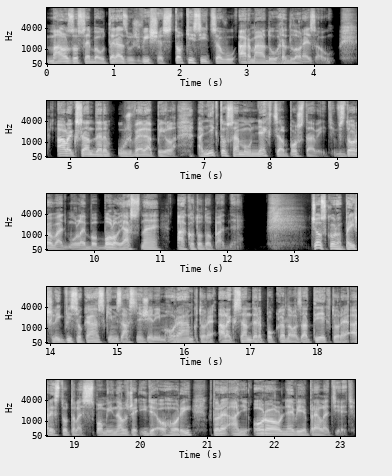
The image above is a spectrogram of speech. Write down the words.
mal so sebou teraz už vyše 100 tisícovú armádu hrdlorezov. Alexander už veľa pil a nikto sa mu nechcel postaviť, vzdorovať mu, lebo bolo jasné, ako to dopadne. Čo skoro prišli k vysokánskym zasneženým horám, ktoré Alexander pokladal za tie, ktoré Aristoteles spomínal, že ide o hory, ktoré ani orol nevie preletieť.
